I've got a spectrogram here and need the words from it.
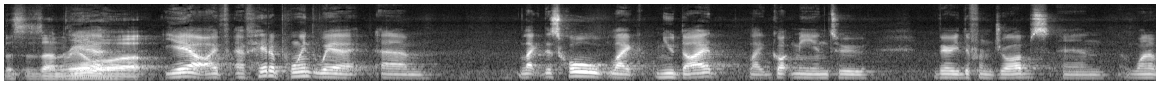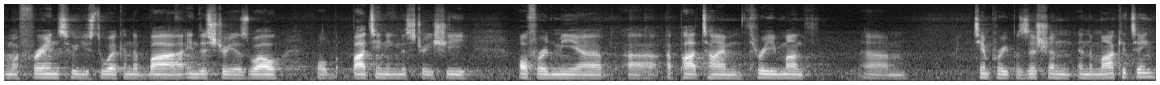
this is unreal? Yeah. Or Yeah, I've I've hit a point where um, like this whole like new diet like got me into very different jobs and one of my friends who used to work in the bar industry as well or bartending industry she offered me a, a, a part-time three month um, temporary position in the marketing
